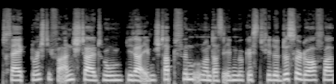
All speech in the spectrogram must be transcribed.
trägt durch die Veranstaltungen, die da eben stattfinden und dass eben möglichst viele Düsseldorfer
